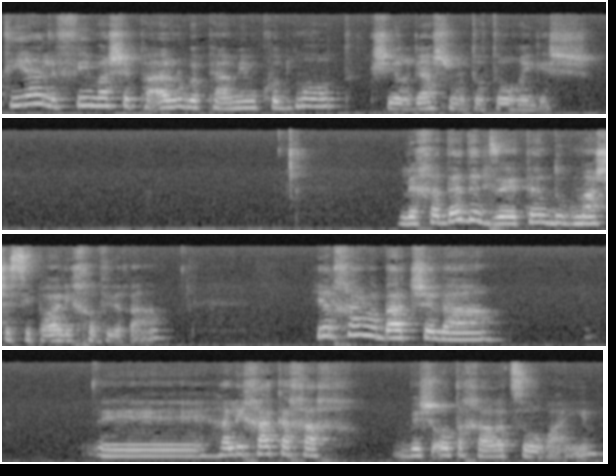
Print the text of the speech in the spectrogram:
תהיה לפי מה שפעלנו בפעמים קודמות כשהרגשנו את אותו רגש. לחדד את זה, אתן דוגמה שסיפרה לי חברה. היא הלכה עם הבת שלה אה, הליכה ככה בשעות אחר הצהריים.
